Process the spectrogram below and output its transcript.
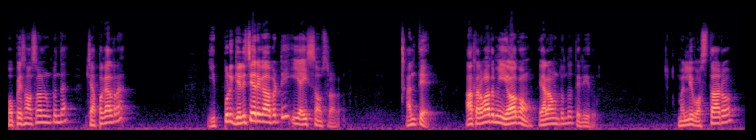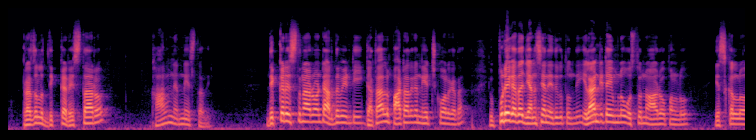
ముప్పై సంవత్సరాలు ఉంటుందా? చెప్పగలరా? ఇప్పుడు గెలిచారు కాబట్టి ఈ ఐదు సంవత్సరాలు. అంతే. ఆ తర్వాత మీ యోగం ఎలా ఉంటుందో తెలియదు. మళ్ళీ వస్తారో ప్రజలు ధిక్కరిస్తారో కాలం నిర్ణయిస్తుంది. ధిక్కరిస్తున్నారు అంటే అర్థం ఏంటి? గతాలను పాఠాలుగా నేర్చుకోవాలి కదా. ఇప్పుడే కదా జనసేన ఎదుగుతుంది. ఇలాంటి టైంలో వస్తున్న ఆరోపణలు ఇసుకల్లో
